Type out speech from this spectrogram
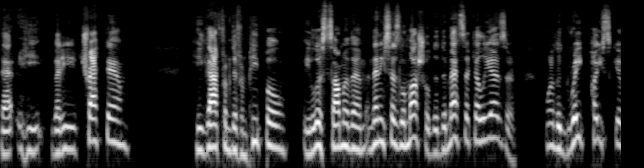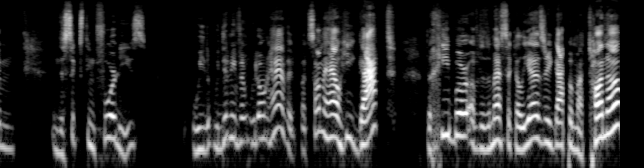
that he that he tracked down. He got from different people. He lists some of them, and then he says Lamashal, the Damesek Eliezer, one of the great paiskim in the 1640s. We, we didn't even we don't have it, but somehow he got the chibur of the Damesek Eliezer. He got Matana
